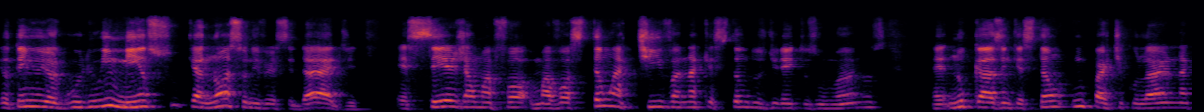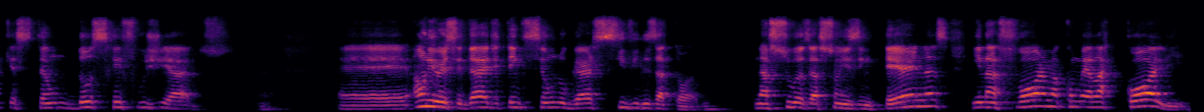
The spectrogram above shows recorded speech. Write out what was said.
Eu tenho um orgulho imenso que a nossa universidade é, seja uma, uma voz tão ativa na questão dos direitos humanos, é, no caso em questão, em particular na questão dos refugiados. É, a universidade tem que ser um lugar civilizatório nas suas ações internas e na forma como ela acolhe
